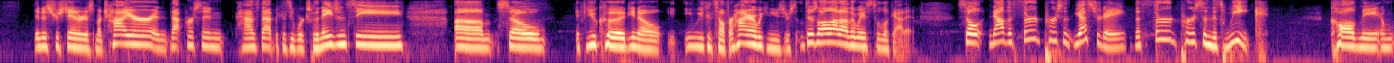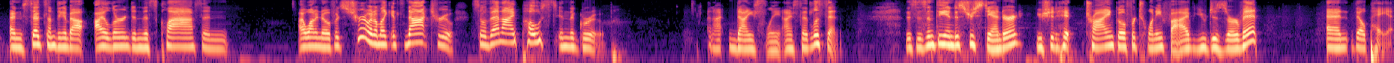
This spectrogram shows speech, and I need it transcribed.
industry standard is much higher, and that person has that because he works with an agency. Um, so if you could, you know, you, can sell for hire, we can use your. There's a lot of other ways to look at it. So now the third person yesterday, the third person this week called me and, and said something about I learned in this class and I want to know if it's true. And I'm like, it's not true. So then I post in the group and I nicely I said, listen, this isn't the industry standard. You should hit try and go for 25. You deserve it and they'll pay it.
